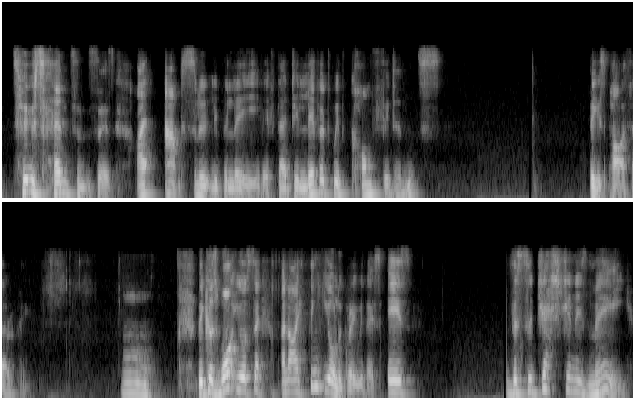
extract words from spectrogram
two sentences, I absolutely believe, if they're delivered with confidence, biggest part of therapy. Mm. Because what you're saying, and I think you'll agree with this, is the suggestion is me.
